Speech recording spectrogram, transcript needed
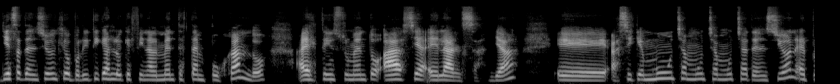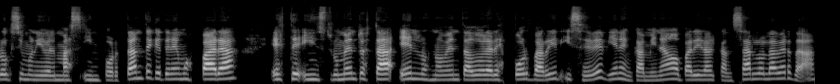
Y esa tensión geopolítica es lo que finalmente está empujando a este instrumento hacia el alza, ¿ya? Eh, así que mucha, mucha, mucha atención. El próximo nivel más importante que tenemos para este instrumento está en los 90 dólares por barril y se ve bien encaminado para ir a alcanzarlo, la verdad.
